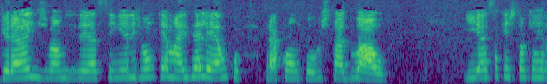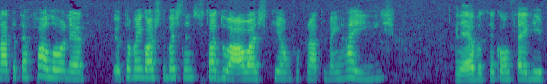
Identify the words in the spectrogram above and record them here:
grandes, vamos dizer assim, eles vão ter mais elenco para compor o estadual. E essa questão que a Renata até falou, né? Eu também gosto bastante do estadual, acho que é um campeonato bem raiz. Né? Você consegue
